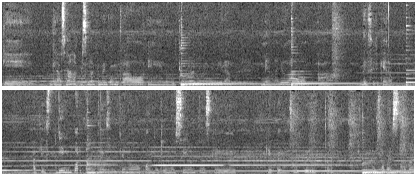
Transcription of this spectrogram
que gracias a las personas que me he encontrado en los últimos años de mi vida, me han ayudado a decir que no. Aquí es bien importante decir que no cuando tú no sientes que, que puedes hacer el proyecto esa persona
